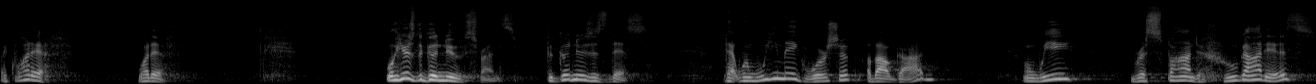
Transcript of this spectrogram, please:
Like, what if? What if? Well, here's the good news, friends. The good news is this that when we make worship about God, when we respond to who God is,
